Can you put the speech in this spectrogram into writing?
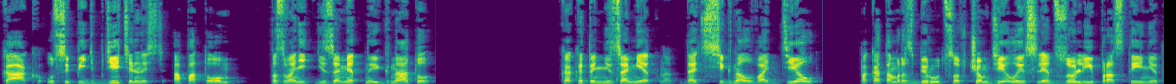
Как усыпить бдительность, а потом позвонить незаметно Игнату? Как это незаметно? Дать сигнал в отдел, пока там разберутся, в чем дело, и след Золи простынет.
